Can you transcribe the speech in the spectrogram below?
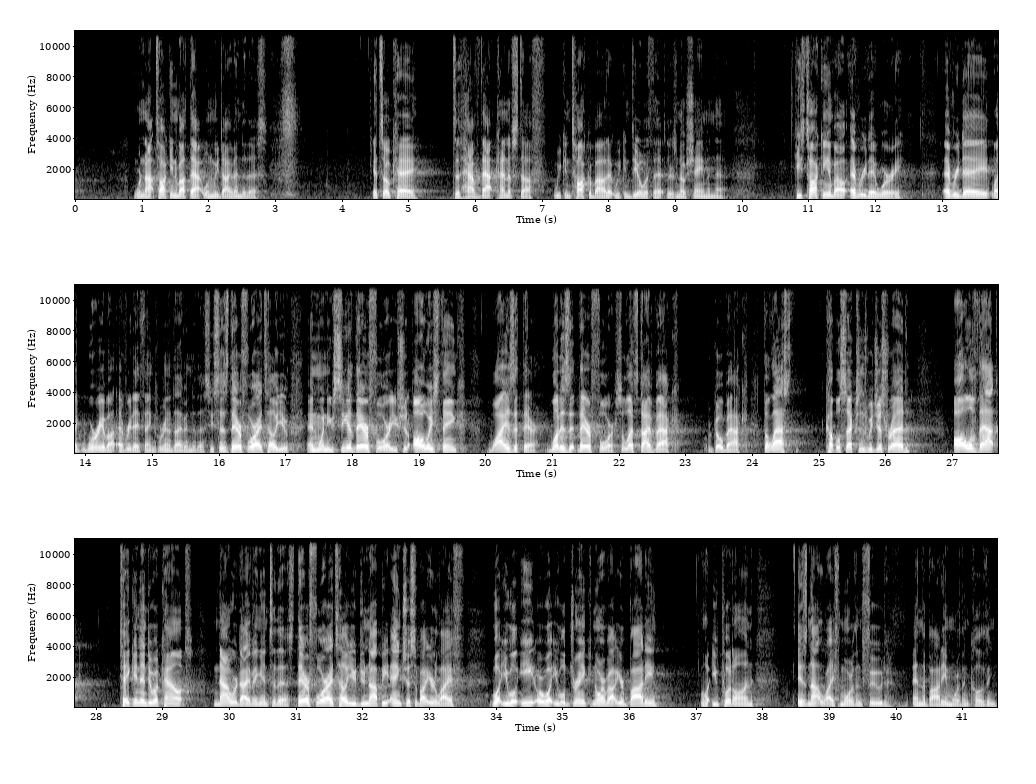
We're not talking about that when we dive into this. It's okay to have that kind of stuff. We can talk about it, we can deal with it. There's no shame in that. He's talking about everyday worry everyday, like worry about everyday things. We're going to dive into this. He says, Therefore, I tell you, and when you see a therefore, you should always think, why is it there? What is it there for? So let's dive back, or go back. The last couple sections we just read, all of that taken into account, now we're diving into this. Therefore, I tell you, do not be anxious about your life, what you will eat or what you will drink, nor about your body, what you put on. Is not life more than food, and the body more than clothing?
